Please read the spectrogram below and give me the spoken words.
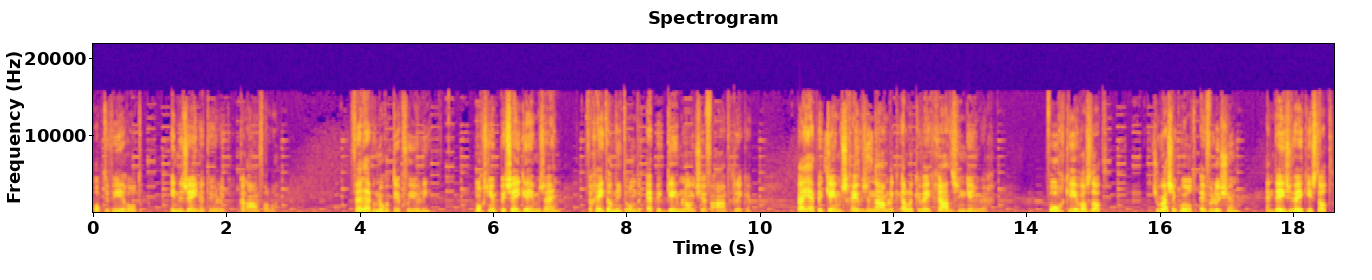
op de wereld, in de zee natuurlijk, kan aanvallen. Verder heb ik nog een tip voor jullie. Mocht je een PC-gamer zijn, vergeet dan niet om de Epic Game Launcher even aan te klikken. Bij Epic Games geven ze namelijk elke week gratis een game weg. Vorige keer was dat Jurassic World Evolution en deze week is dat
